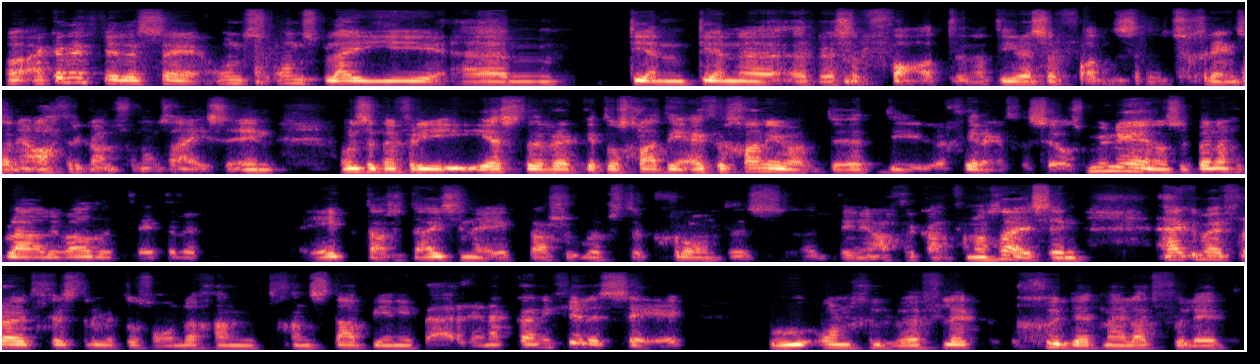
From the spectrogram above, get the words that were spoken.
Wel ek kan net vir julle sê ons ons bly hier ehm um, teen teen 'n reservaat, 'n natuurreservaat is ons grens aan die agterkant van ons huis en ons het nou vir die eerste ruk het ons glad nie uitgegaan nie want dit die regering het gesê ons moenie en ons het binne gebly alhoewel dit letterlik hektars, duisende hektars oop stuk grond is uh, teen die agterkant van ons huis. En ek en my vrou het gister met ons honde gaan gaan stap hier in die berg. En ek kan nie vir julle sê hoe ongelooflik goed dit my laat voel het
